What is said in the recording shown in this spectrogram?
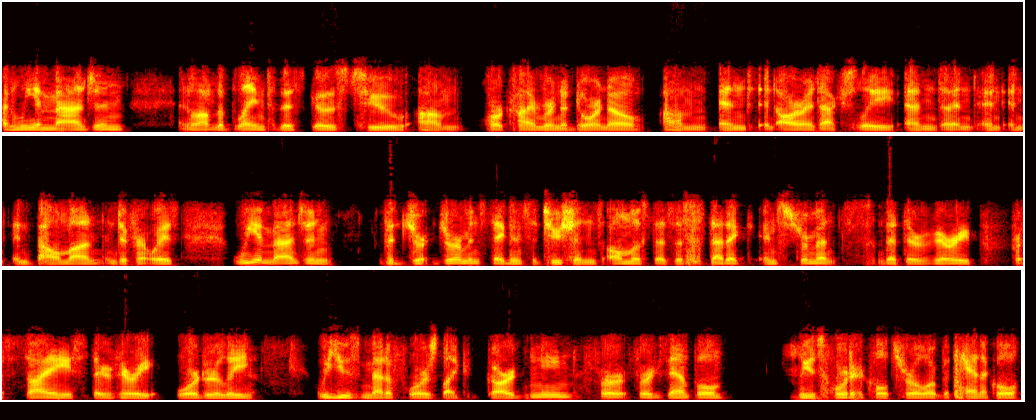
And we imagine, and a lot of the blame for this goes to um, Horkheimer and Adorno um, and, and Arendt actually, and, and, and, and Bauman in different ways. We imagine the Ger- German state institutions almost as aesthetic instruments, that they're very precise, they're very orderly. We use metaphors like gardening, for, for example. We use horticultural or botanical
